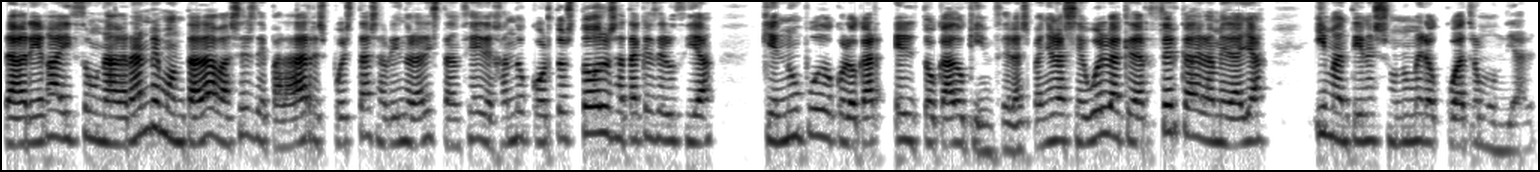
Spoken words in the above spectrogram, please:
La griega hizo una gran remontada a bases de paradas respuestas, abriendo la distancia y dejando cortos todos los ataques de Lucía, quien no pudo colocar el tocado 15. La española se vuelve a quedar cerca de la medalla y mantiene su número 4 mundial.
